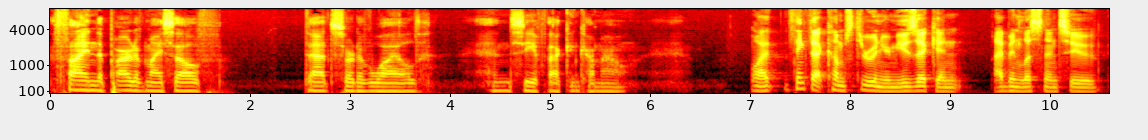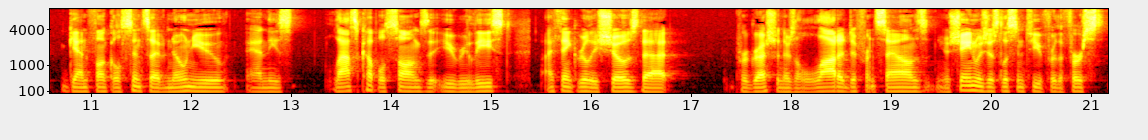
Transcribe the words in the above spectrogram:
find the part of myself that's sort of wild and see if that can come out. Well, I think that comes through in your music, and I've been listening to Funkel since I've known you, and these last couple songs that you released, I think really shows that progression. There's a lot of different sounds. You know, Shane was just listening to you for the first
